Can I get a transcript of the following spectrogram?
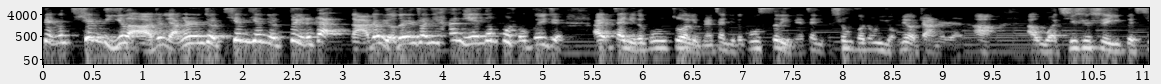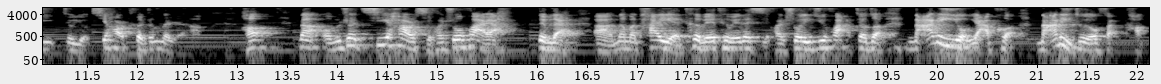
变成天敌了啊！这两个人就天天就对着干啊！就有的人说，你看你都不守规矩，哎，在你的工作里面，在你的公司里面，在你的生活中有没有这样的人啊？啊，我其实是一个七就有七号特征的人啊。好，那我们说七号喜欢说话呀。对不对啊？那么他也特别特别的喜欢说一句话，叫做哪里有压迫，哪里就有反抗。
